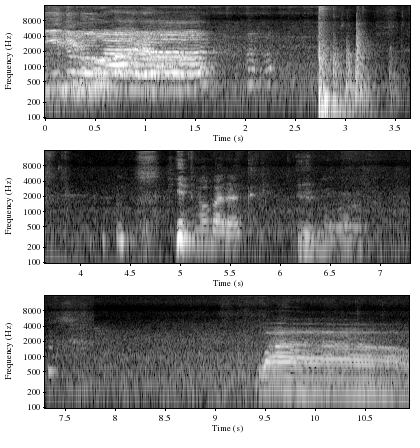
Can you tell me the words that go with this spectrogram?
ঈদ মুবারক ঈদ মোবারক ঈদ মোবারক ওয়াও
